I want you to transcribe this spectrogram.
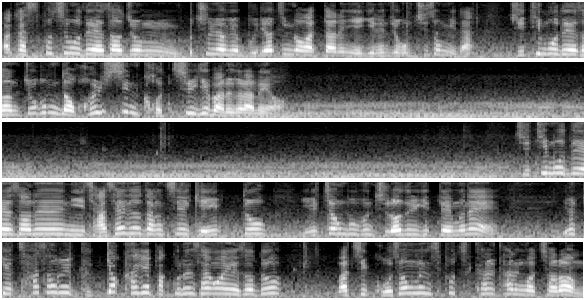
아까 스포츠 모드에서 좀 출력이 무뎌진 것 같다는 얘기는 조금 취소입니다. GT 모드에선 조금 더 훨씬 거칠게 반응을 하네요. GT 모드에서는 이 자세조 장치의 개입도 일정 부분 줄어들기 때문에 이렇게 차선을 급격하게 바꾸는 상황에서도 마치 고성능 스포츠카를 타는 것처럼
